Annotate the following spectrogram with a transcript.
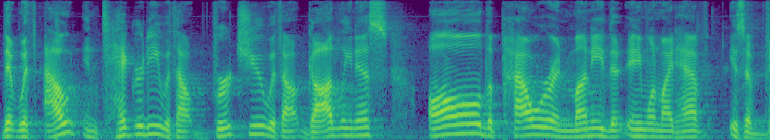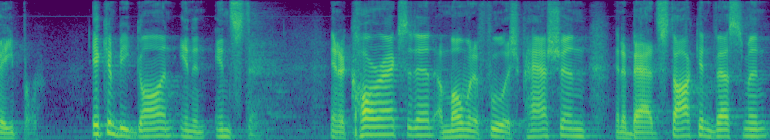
that without integrity, without virtue, without godliness, all the power and money that anyone might have is a vapor. It can be gone in an instant. In a car accident, a moment of foolish passion, in a bad stock investment,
